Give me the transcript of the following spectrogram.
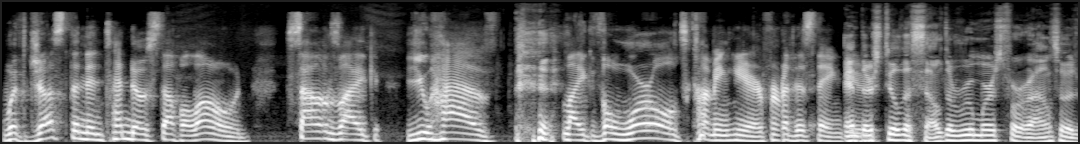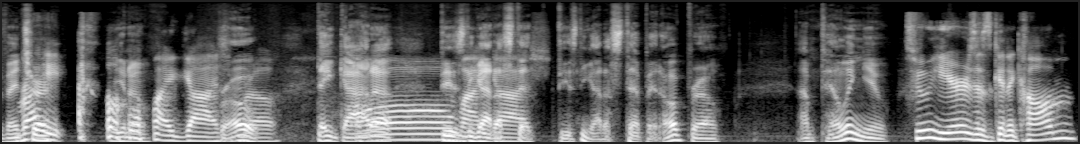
with just the Nintendo stuff alone, sounds like you have like the world's coming here for this thing, dude. And there's still the Zelda rumors for Islands of Adventure. right. oh know. my gosh, Bro, bro. They gotta oh Disney gotta gosh. step Disney gotta step it up, bro. I'm telling you. Two years is gonna come.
